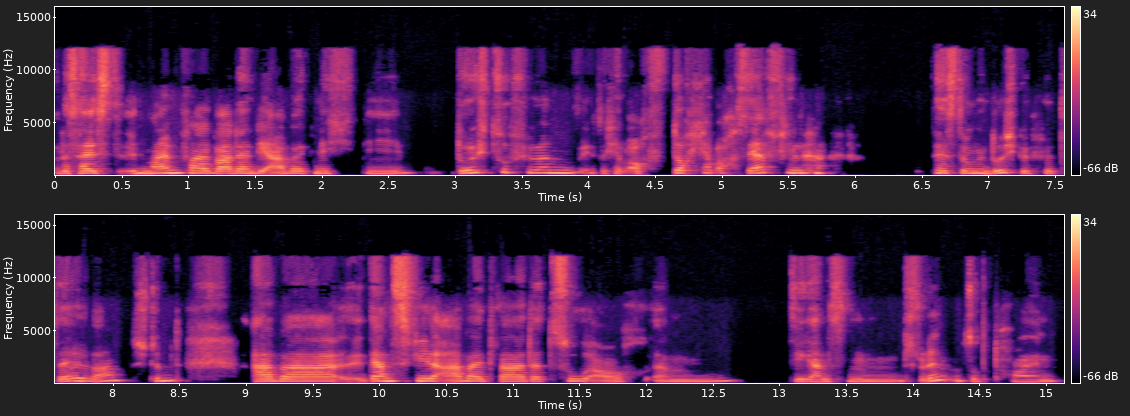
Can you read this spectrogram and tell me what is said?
das heißt, in meinem Fall war dann die Arbeit nicht die durchzuführen. Also ich habe auch, doch, ich habe auch sehr viele Testungen durchgeführt selber, stimmt. Aber ganz viel Arbeit war dazu auch, ähm, die ganzen Studenten zu betreuen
